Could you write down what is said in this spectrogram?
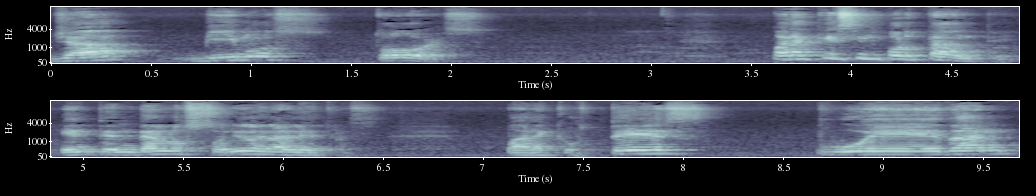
ya vimos todo eso. ¿Para qué es importante entender los sonidos de las letras? Para que ustedes puedan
